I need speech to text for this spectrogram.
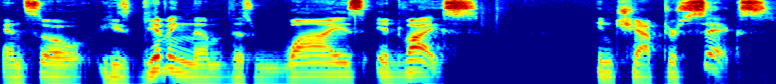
And so he's giving them this wise advice. In chapter 6,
